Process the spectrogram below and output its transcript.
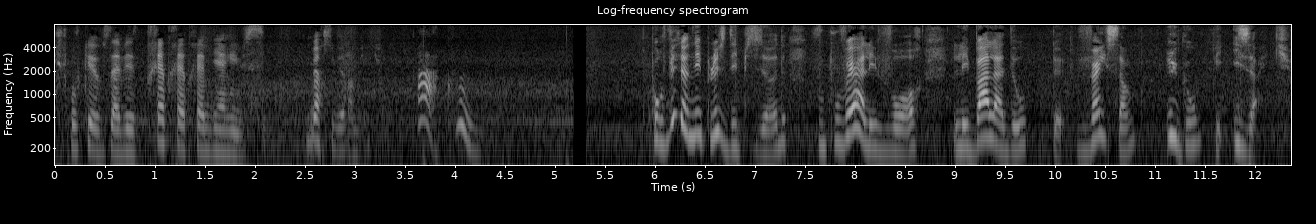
Je trouve que vous avez très, très, très bien réussi. Merci Véronique. Ah, cool! Pour visionner plus d'épisodes, vous pouvez aller voir les balados de Vincent, Hugo et Isaac.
